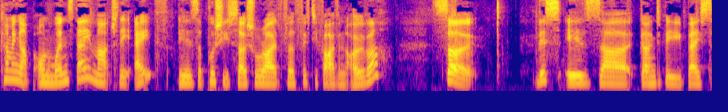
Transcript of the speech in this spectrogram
coming up on Wednesday, March the 8th, is a pushy social ride for 55 and over. So, this is uh, going to be based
